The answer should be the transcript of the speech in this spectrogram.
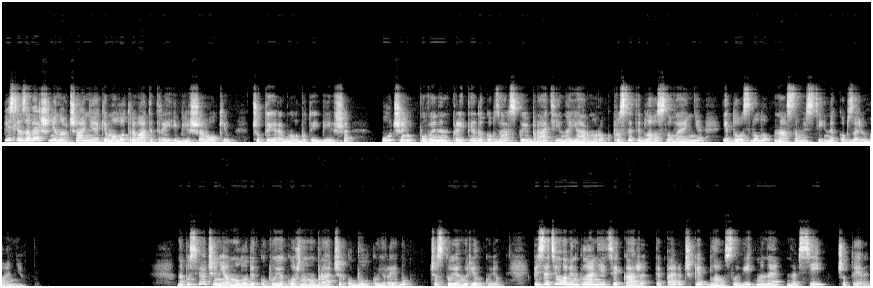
Після завершення навчання, яке могло тривати три і більше років, чотири могло бути і більше, учень повинен прийти до кобзарської братії на ярмарок, просити благословення і дозволу на самостійне кобзарювання. На посвячення молодик купує кожному братчику булку й рибу, частує горілкою. Після цього він кланяється і каже: Теперечки благословіть мене на всі чотири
